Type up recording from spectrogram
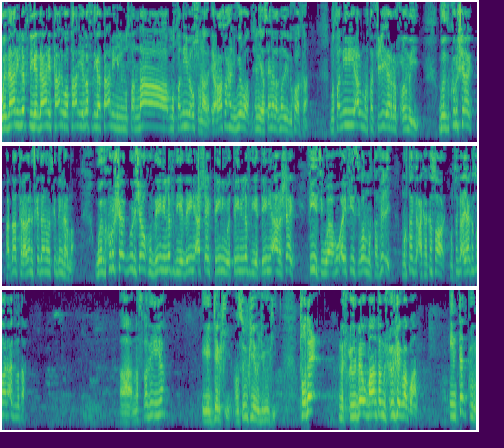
Wadani lafdiga dani tani wa tani iyo lafdiga tani lilmusanaa musanihii bay usugnaaden icraas waxaan igu yar waadixinaya sayna laqmadaydu ku adkaan musanihii almurtafici ee rafcoomayey wadkur sheeg haddaad tiradan iska dan waan iska din karna. Wadkur sheeg bu yihi sheekhu dayni lafdiga dayni asheeg tayni wa tayni lafdiga tayni ana sheeg fii siwaahu ay fii siwa lmurtafici murtafica ka ka soo haray murtafic ayaa ka so haray adfata nasbadii iyo iyo jerkii mansuubkii iyo majruurkii tudic mafcuul bay u baahanta mafcuulkeeg baa go-an in tadkur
